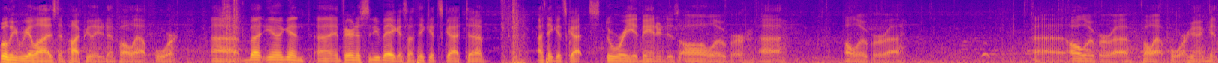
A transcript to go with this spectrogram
fully realized and populated in Fallout 4. Uh, but you know, again, uh, in fairness to New Vegas, I think it's got uh, I think it's got story advantages all over uh, all over uh, uh, all over Fallout 4. You know, again,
